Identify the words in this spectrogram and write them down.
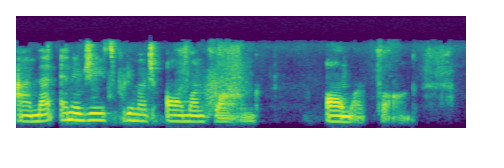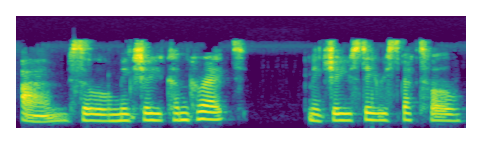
Um, that energy is pretty much all month long, all month long. Um, so make sure you come correct, make sure you stay respectful,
